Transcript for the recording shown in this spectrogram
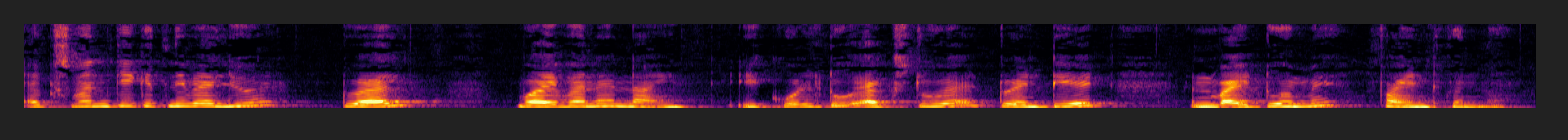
एक्स वन की कितनी वैल्यू है? ट्वेल्व वाई वन है nine equal to x two है twenty eight and y two हमें फाइंड करना है।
